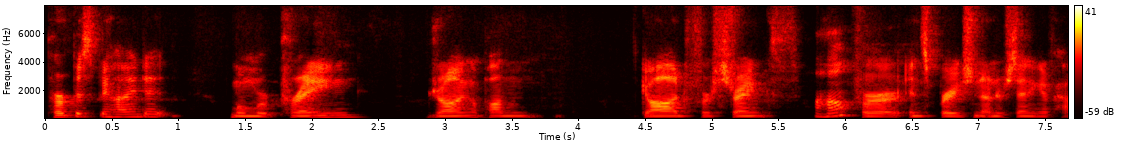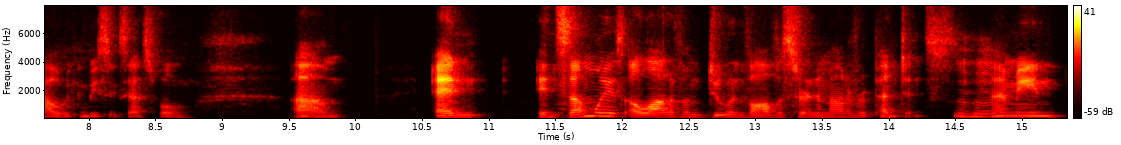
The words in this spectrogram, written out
purpose behind it, when we're praying, drawing upon God for strength, Uh-huh. for inspiration, understanding of how we can be successful. Um, and in some ways, a lot of them do involve a certain amount of repentance. Mhm. I mean,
